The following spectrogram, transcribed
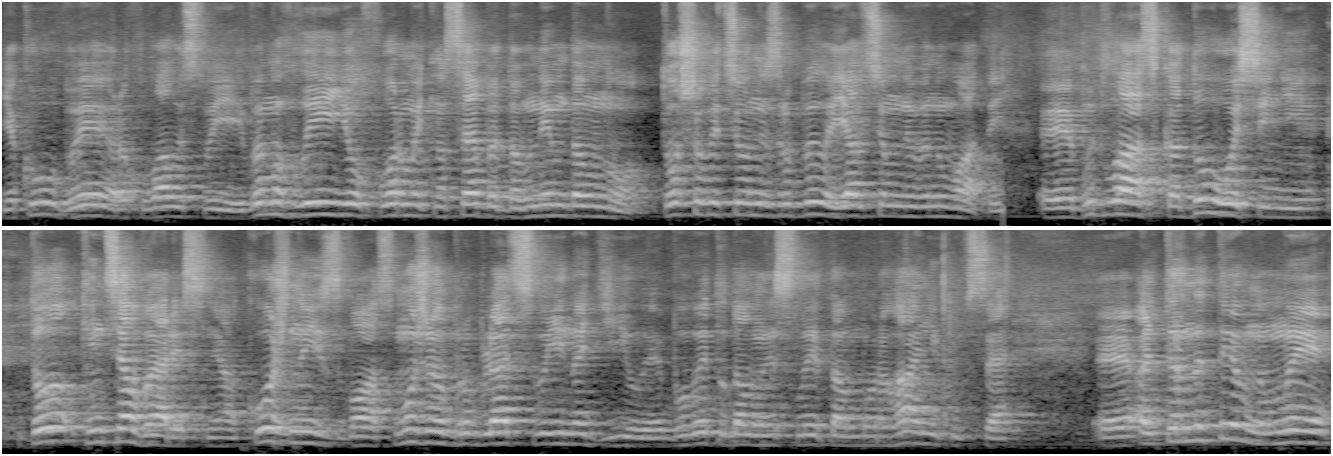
яку ви рахували своєю. Ви могли її оформити на себе давним-давно. То, що ви цього не зробили, я в цьому не винуватий. Е, Будь ласка, до осені, до кінця вересня, кожен із вас може обробляти свої наділи, бо ви туди внесли там органіку, все. Е, Альтернативно, ми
